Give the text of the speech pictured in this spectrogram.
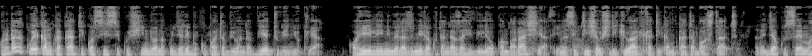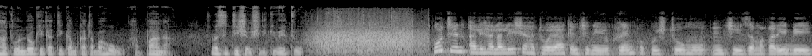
wanataka kuweka mkakati kwa sisi kushindwa na kujaribu kupata viwanda vyetu vya nyuklia. Kwa hili nimelazimika kutangaza hivi leo kwamba Russia inasitisha ushiriki wake katika mkataba wa START. Narejea kusema hatuondoki katika mkataba huu, hapana, tunasitisha ushiriki wetu. Putin alihalalisha hatua yake nchini Ukraine kwa kuishtumu nchi za magharibi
